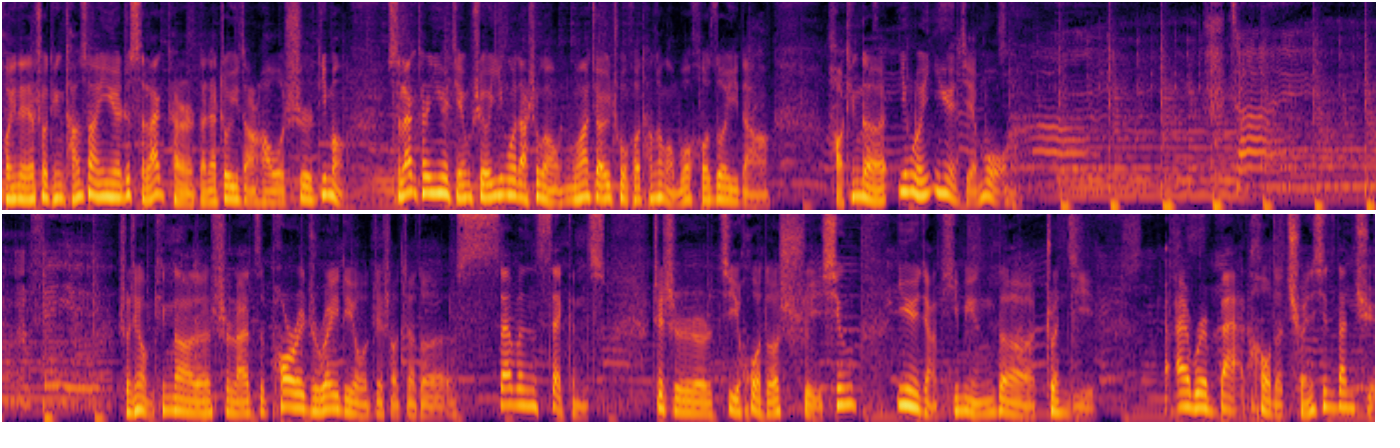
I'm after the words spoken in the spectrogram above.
欢迎大家收听《糖蒜音乐之 Selector》。大家周一早上好，我是 Dimon。Selector 音乐节目是由英国大使馆文化教育处和糖蒜广播合作一档好听的英伦音乐节目。首先，我们听到的是来自 Porridge Radio 这首叫做《Seven Seconds》，这是继获得水星音乐奖提名的专辑《Every Bad》后的全新单曲。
